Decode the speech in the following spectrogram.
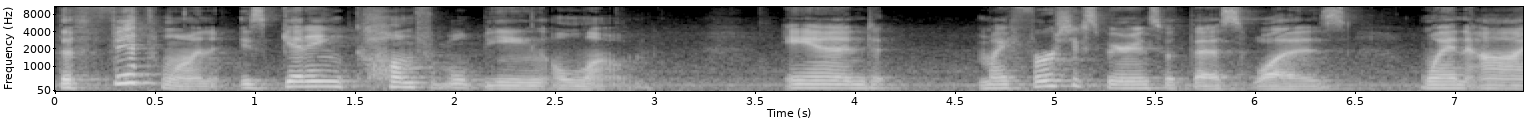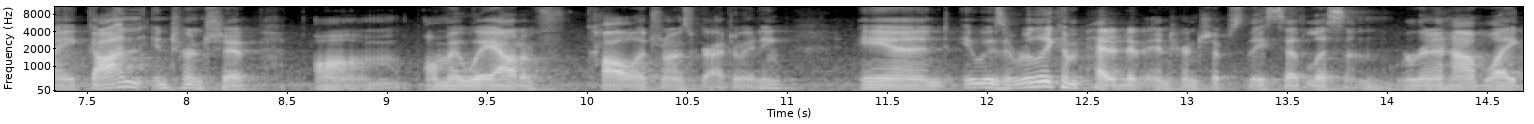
The fifth one is getting comfortable being alone. And my first experience with this was when I got an internship um, on my way out of college when I was graduating. And it was a really competitive internship. So they said, listen, we're going to have like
